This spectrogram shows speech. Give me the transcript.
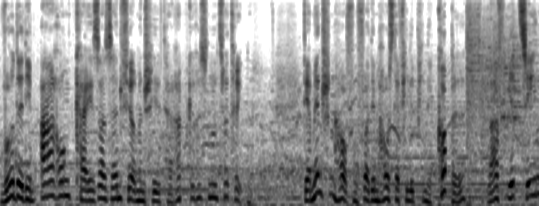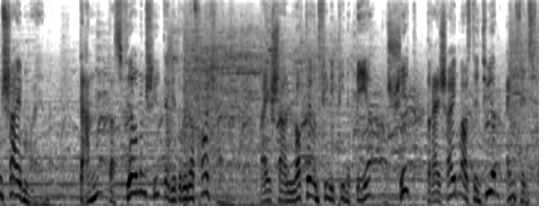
wurde dem Aaron Kaiser sein Firmenschild herabgerissen und zertreten. Der Menschenhaufen vor dem Haus der Philippine Koppel warf ihr zehn Scheiben ein. Dann das Firmenschild der Gebrüder Forchheimer. Bei Charlotte und Philippine Bär das Schild, drei Scheiben aus den Türen, ein Fenster.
